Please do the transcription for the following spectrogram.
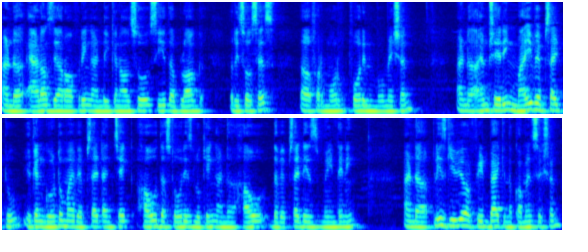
and uh, add-ons they are offering. And you can also see the blog resources uh, for more for information. And uh, I am sharing my website too. You can go to my website and check how the store is looking and uh, how the website is maintaining. And uh, please give your feedback in the comment section.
